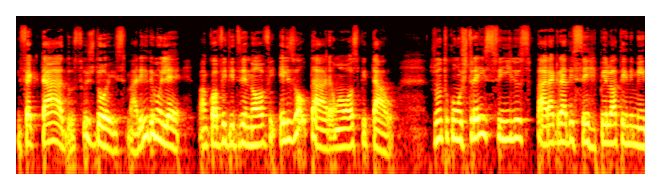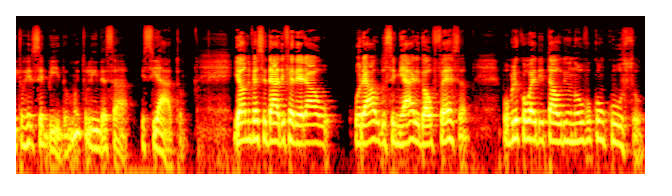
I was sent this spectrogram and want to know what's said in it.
infectados, os dois, marido e mulher, com a Covid-19, eles voltaram ao hospital junto com os três filhos, para agradecer pelo atendimento recebido. Muito lindo essa, esse ato. E a Universidade Federal Rural do Semiárido, a UFESA, publicou o edital de um novo concurso,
